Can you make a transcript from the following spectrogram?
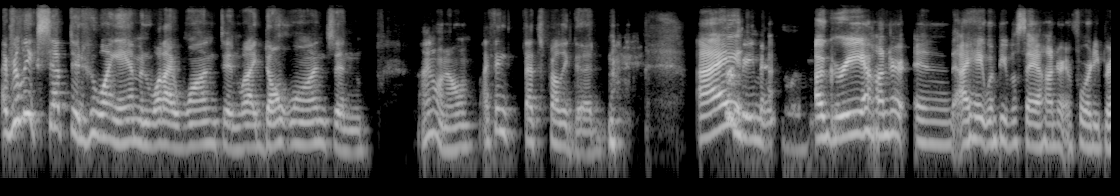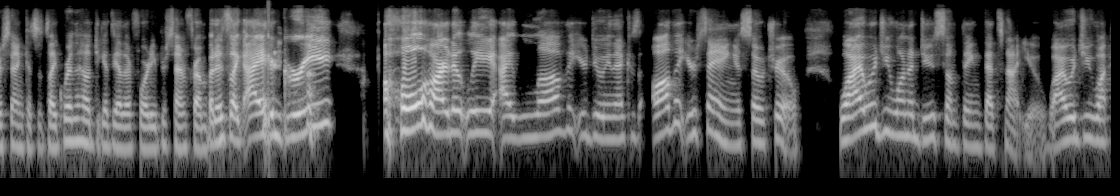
I've really accepted who I am and what I want and what I don't want, and I don't know. I think that's probably good. I agree a 100 and I hate when people say 140% because it's like where the hell do you get the other 40% from? But it's like I agree wholeheartedly. I love that you're doing that because all that you're saying is so true. Why would you want to do something that's not you? Why would you want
